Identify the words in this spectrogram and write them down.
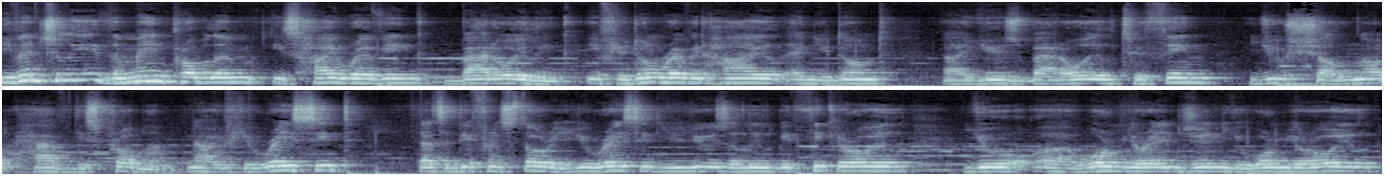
Eventually the main problem is high revving, bad oiling. If you don't rev it high and you don't uh, use bad oil too thin, you shall not have this problem. Now if you race it, that's a different story. You race it, you use a little bit thicker oil, you uh, warm your engine, you warm your oil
